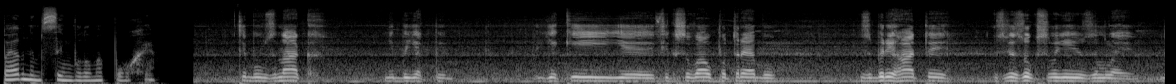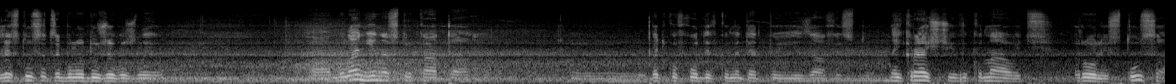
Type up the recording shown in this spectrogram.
певним символом епохи. Це був знак, ніби якби, який е, фіксував потребу зберігати зв'язок своєю землею. Для Стуса це було дуже важливо. Була Ніна Строката, е, батько входив в комітет по її захисту. Найкращий виконавець ролі Стуса,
